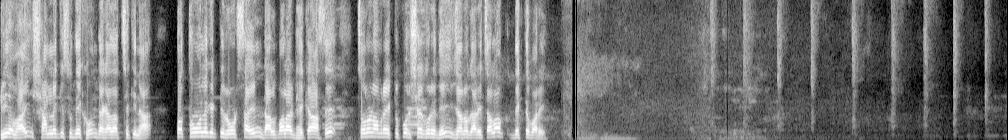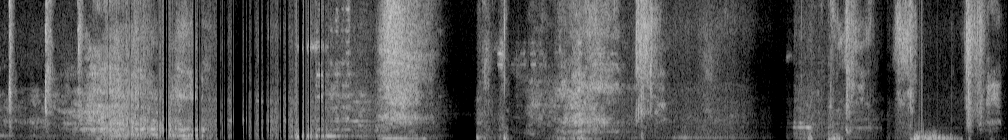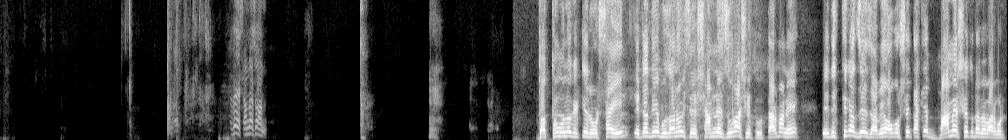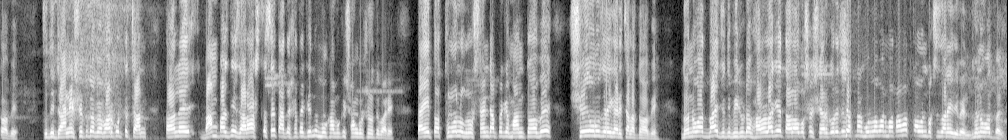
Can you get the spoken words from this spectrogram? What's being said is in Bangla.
প্রিয় ভাই, সামনে কিছু দেখুন, দেখা যাচ্ছে কিনা। তথ্যমূলক একটি রোড সাইন, ডালপালা, ঢেকা আছে। চলুন আমরা একটু পরিষ্কার করে দেই, যেন গাড়ি চালক দেখতে পারে। তথ্যমূলক একটি রোড সাইন, এটা দিয়ে বোঝানো হয়েছে সামনে জোড়া সেতু। তার মানে এদিক থেকে যে যাবে, অবশ্যই তাকে বামের সেতুটা ব্যবহার করতে হবে। যদি ডানের সেতুটা ব্যবহার করতে চান, তাহলে বাম পাশ দিয়ে যারা আসতেছে, তাদের সাথে কিন্তু মুখামুখি সংঘর্ষ হতে পারে। তাই এই তথ্যমূলক রোড সাইনটা আপনাকে মানতে হবে, সেই অনুযায়ী গাড়ি চালাতে হবে। ধন্যবাদ ভাই, যদি ভিডিওটা ভালো লাগে, তাহলে অবশ্যই শেয়ার করে দেবেন। আপনার মূল্যবান মতামত কমেন্ট বক্সে জানিয়ে দেবেন। ধন্যবাদ ভাই।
